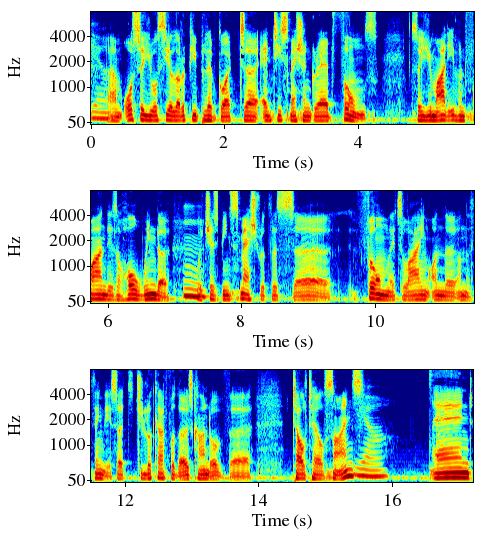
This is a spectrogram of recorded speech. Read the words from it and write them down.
Yeah. um, also you will see a lot of people have got uh, anti smash and grab films so you might even find there's a whole window Mm. which has been smashed with this uh, film that's lying on the on the thing there. So it's to look out for those kind of uh, telltale signs. Yeah. And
